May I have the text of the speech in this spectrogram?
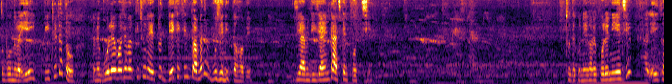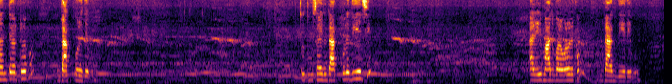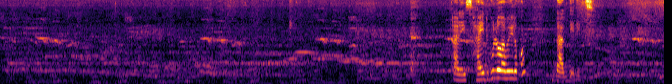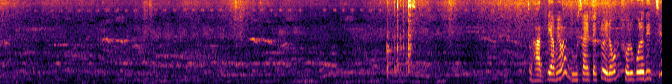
তো বন্ধুরা, এই পিঠেটা তো মানে বলে বোঝাবার কিছু নেই, একটু দেখে কিন্তু আপনাদের বুঝে নিতে হবে যে আমি ডিজাইনটা আজকের করছি। তো দেখুন, এইভাবে করে নিয়েছি, আর এইখান থেকে একটু এরকম ডাক করে দেব। তো দু সাইডে ডাক করে দিয়েছি, আর এই মাছ বরাবর এরকম দাগ দিয়ে দেব। আর এই সাইডগুলো আমি এরকম দাগ দিয়ে দিচ্ছি। তো হাত দিয়ে আমি আমার দু সাইডটা একটু এরকম সরু করে দিচ্ছি।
